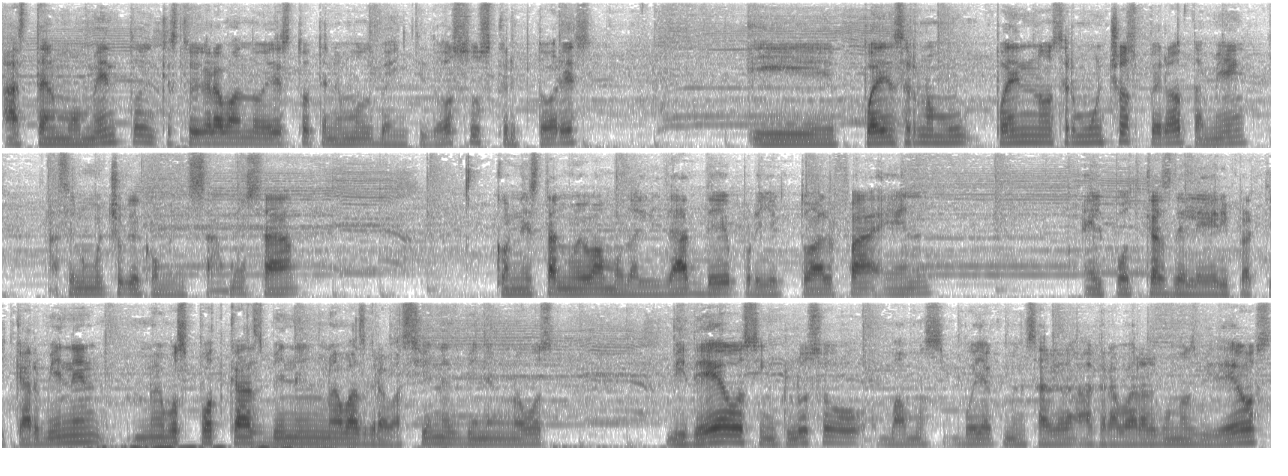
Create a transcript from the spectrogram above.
Hasta el momento en que estoy grabando esto tenemos 22 suscriptores. Y pueden ser no, pueden no ser muchos pero también hace mucho que comenzamos a con esta nueva modalidad de proyecto alfa en el podcast de leer y practicar. Vienen nuevos podcasts, vienen nuevas grabaciones, vienen nuevos videos, incluso vamos voy a comenzar a grabar algunos videos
